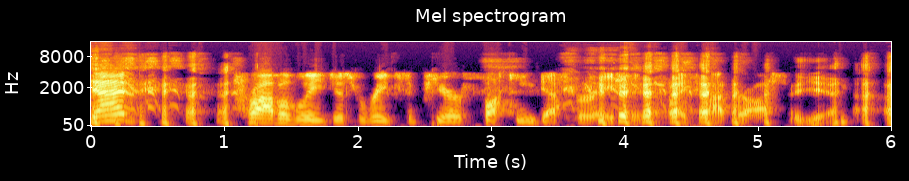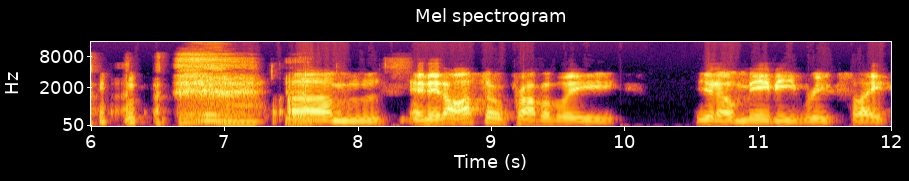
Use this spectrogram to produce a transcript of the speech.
That probably just reeks of pure fucking desperation by Scott Frost. Yeah. yeah. Um, and it also probably, you know, maybe reeks like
